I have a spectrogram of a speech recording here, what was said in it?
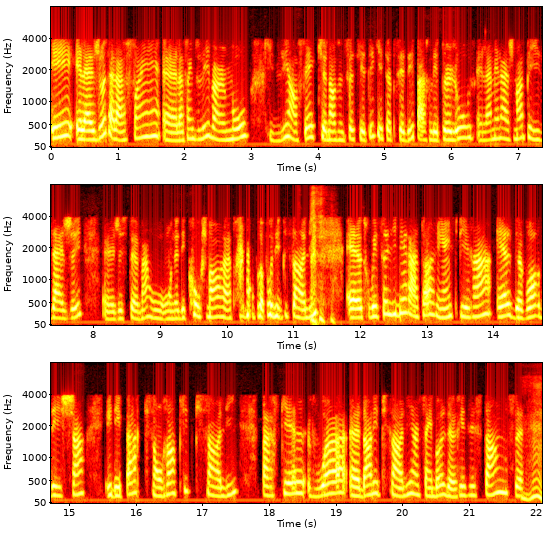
Et elle ajoute à la fin, euh, la fin du livre un mot qui dit en fait que dans une société qui est obsédée par les pelouses et l'aménagement paysager, euh, justement, où on a des cauchemars à, à propos des pissenlits, elle a trouvé ça libérateur et inspirant, elle, de voir des champs et des parcs qui sont remplis de pissenlits parce qu'elle voit euh, dans les pissenlits un symbole de résistance. Mhm.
